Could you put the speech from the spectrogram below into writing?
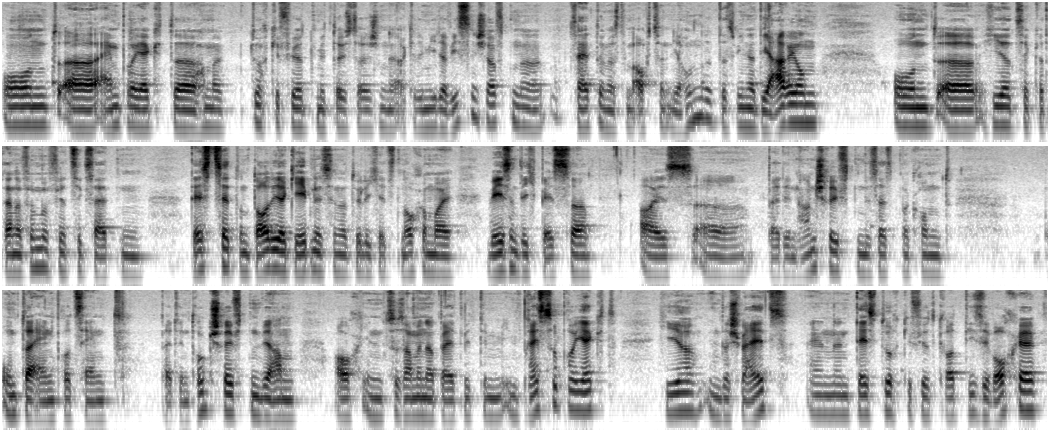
Und äh, ein Projekt äh, haben wir durchgeführt mit der Österreichischen Akademie der Wissenschaften, eine Zeitung aus dem 18. Jahrhundert, das Wiener Diarium. Und äh, hier ca. 345 Seiten Testset und da die Ergebnisse natürlich jetzt noch einmal wesentlich besser als äh, bei den Handschriften. Das heißt, man kommt unter 1% bei den Druckschriften. Wir haben auch in Zusammenarbeit mit dem Impresso-Projekt hier in der Schweiz einen Test durchgeführt. Gerade diese Woche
